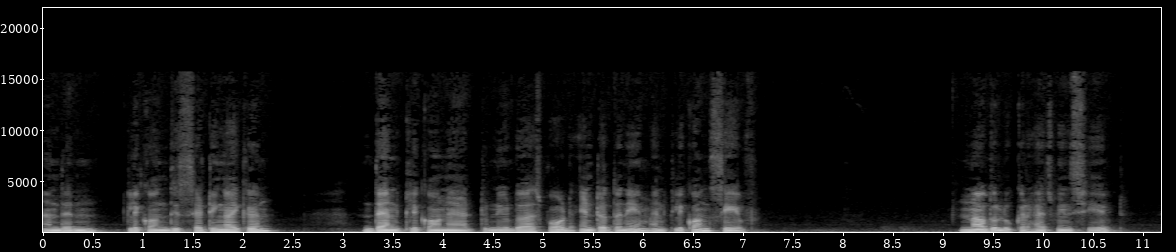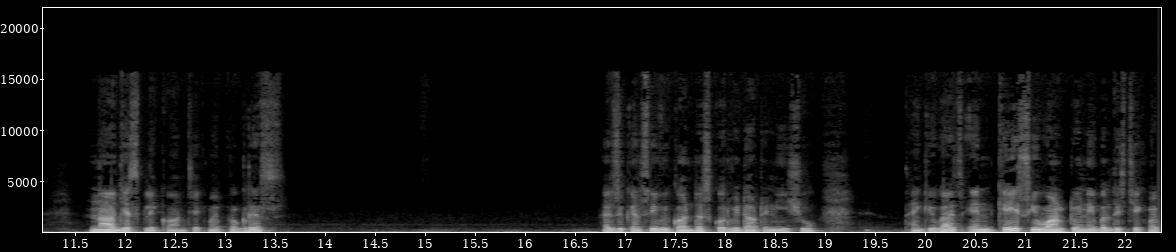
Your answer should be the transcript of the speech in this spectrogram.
And then click on this setting icon. Then click on add to new dashboard. Enter the name and click on save. Now the looker has been saved. Now just click on check my progress as you can see we got the score without any issue. Thank you guys. In case you want to enable this check my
